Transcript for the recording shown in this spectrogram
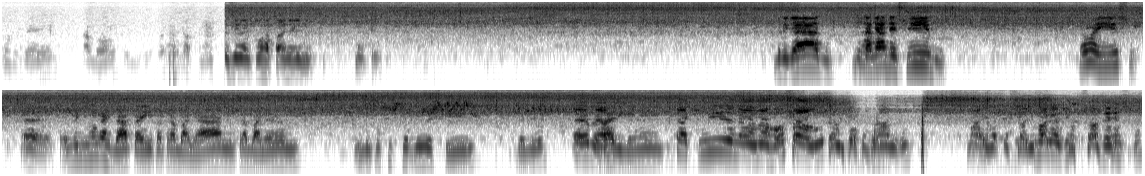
Tudo bem, tá bom. Cozinha aí pro rapaz aí. né? Obrigado, muito agradecido. Então é isso. É, Eu vim de longas datas aí para trabalhar, me trabalhando, e com o sustento dos meus filhos, entendeu? é mesmo. Cidade grande. Aqui na, na roça a luta é um pouco grande, né? Mas a pessoa devagarzinho a pessoa vence, né?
